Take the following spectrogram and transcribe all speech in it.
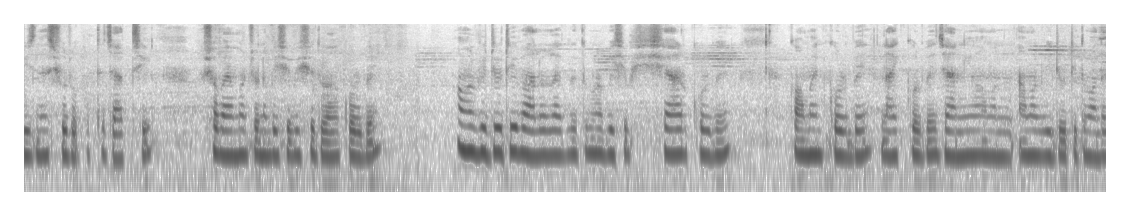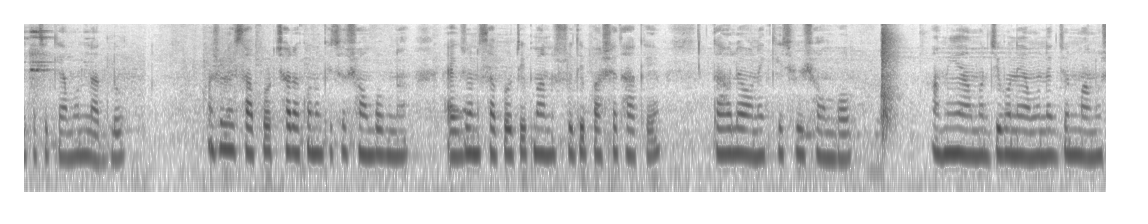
বিজনেস শুরু করতে যাচ্ছি। সবাই আমার জন্য বেশি বেশি দোয়া করবে। আমার ভিডিওটি ভালো লাগলে তোমরা বেশি বেশি শেয়ার করবে কমেন্ট করবে লাইক করবে, জানিও আমার আমার ভিডিওটি তোমাদের কাছে কেমন লাগল। আসলে সাপোর্ট ছাড়া কোনো কিছু সম্ভব না। একজন সাপোর্টিভ মানুষ যদি পাশে থাকে, তাহলে অনেক কিছুই সম্ভব। আমি আমার জীবনে এমন একজন মানুষ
